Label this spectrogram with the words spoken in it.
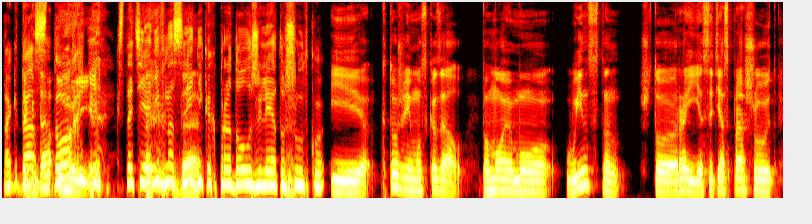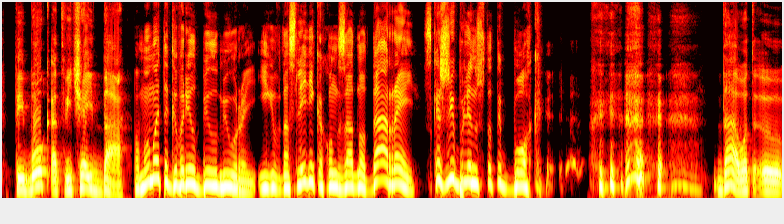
Тогда, Тогда сдохни. умри. Кстати, они в «Наследниках» продолжили эту шутку. И кто же ему сказал? По-моему, Уинстон, что Рэй, если тебя спрашивают, ты Бог, отвечай да. По-моему, это говорил Билл Мюррей. И в «Наследниках» он заодно. Да, Рэй, скажи, блин, что ты бог. Да, вот э,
